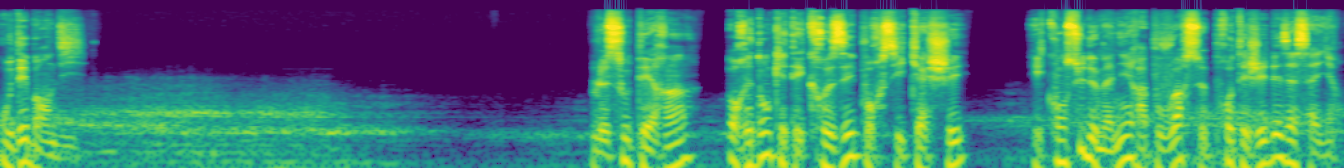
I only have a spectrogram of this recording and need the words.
ou des bandits. Le souterrain aurait donc été creusé pour s'y cacher et conçu de manière à pouvoir se protéger des assaillants.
